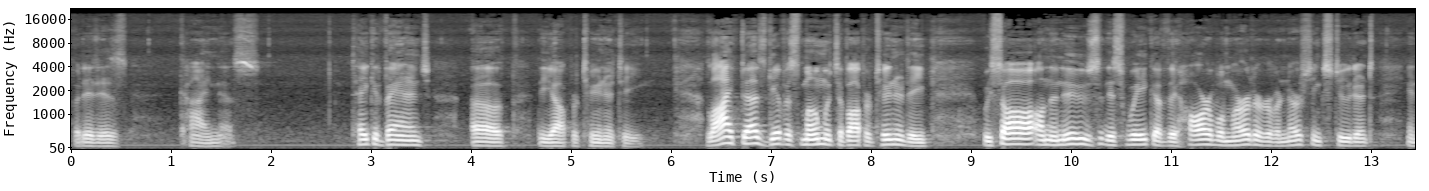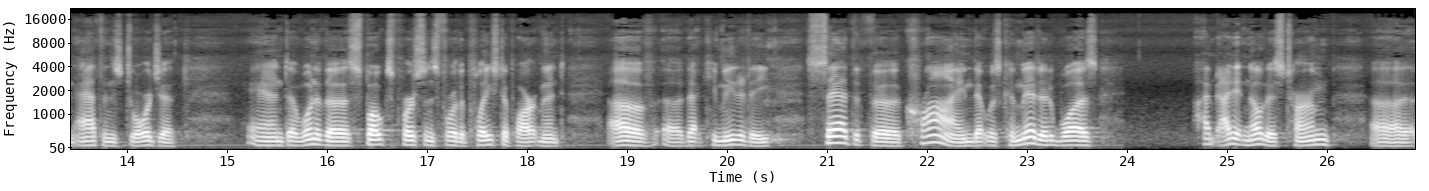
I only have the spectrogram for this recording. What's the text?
but it is kindness. Take advantage of the opportunity. Life does give us moments of opportunity. We saw on the news this week of the horrible murder of a nursing student in Athens, Georgia. And uh, one of the spokespersons for the police department of uh, that community said that the crime that was committed was, I, I didn't know this term. Uh,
